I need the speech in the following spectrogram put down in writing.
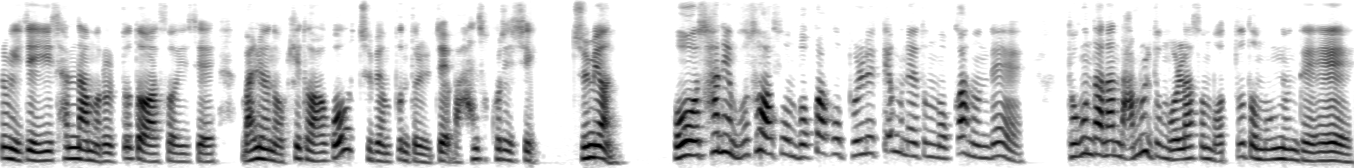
그럼 이제 이 산나물을 뜯어와서 이제 말려놓기도 하고 주변 분들 이제 한 소쿠리씩 주면 어, 산에 무서워서 못 가고 벌레 때문에도 못 가는데 더군다나 나물도 몰라서 못 뜯어 먹는데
